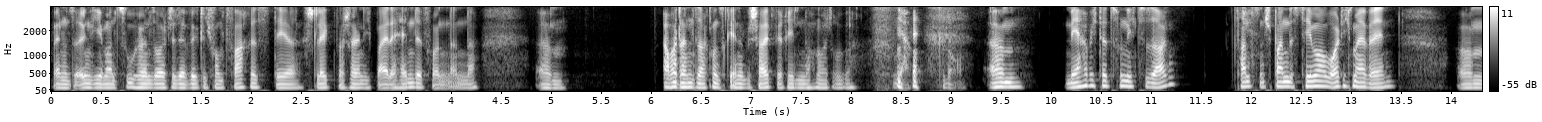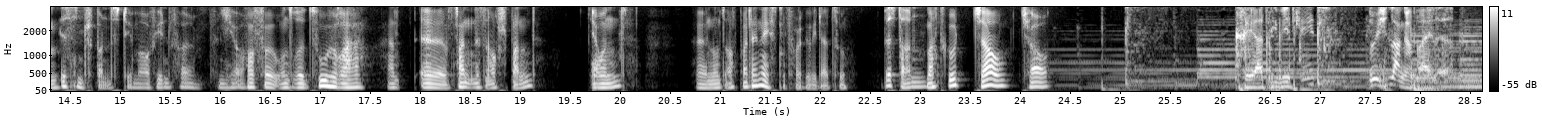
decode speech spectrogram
wenn uns irgendjemand zuhören sollte, der wirklich vom Fach ist, der schlägt wahrscheinlich beide Hände voneinander. Aber dann sag uns gerne Bescheid, wir reden nochmal drüber. Ja, genau. Mehr habe ich dazu nicht zu sagen. Fand es ein spannendes Thema, wollte ich mal erwähnen. Ähm, Ist ein spannendes Thema auf jeden Fall, finde ich ich auch. hoffe, unsere Zuhörer hat, äh, fanden es auch spannend Ja. und hören uns auch bei der nächsten Folge wieder zu. Bis dann. Macht's gut, ciao. Ciao. Kreativität durch Langeweile.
